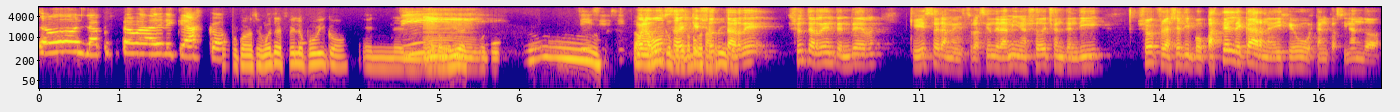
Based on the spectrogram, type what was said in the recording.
chabón, la puta madre, qué asco. Cuando se encuentra el pelo público en, el, Sí. en la comida, es como que, mm, Sí, sí, sí. Bueno, vos rico, sabés que yo rico. tardé, yo tardé en entender que eso era menstruación de la mina. Yo de hecho entendí, yo flashé tipo pastel de carne, dije, uh, están cocinando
